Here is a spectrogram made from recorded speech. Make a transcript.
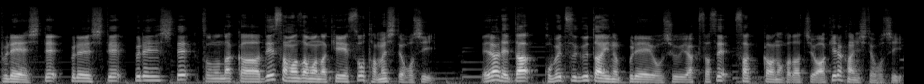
プレイして、プレイして、プレイして、その中で様々なケースを試してほしい。得られた個別具体のプレイを集約させ、サッカーの形を明らかにしてほしい。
